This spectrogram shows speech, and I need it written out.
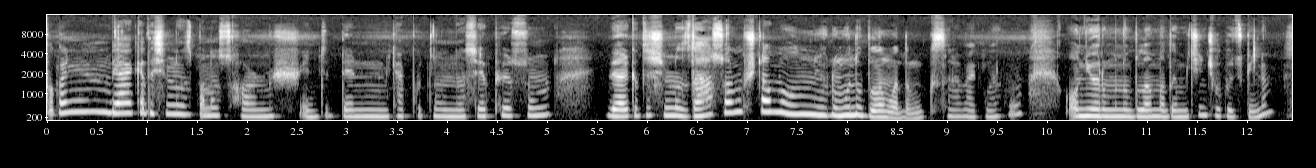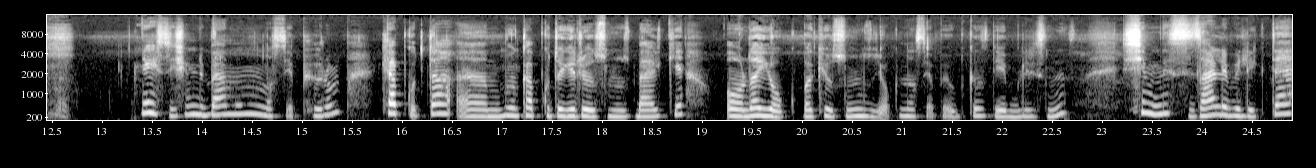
Bugün bir arkadaşımız bana sormuş editlerin CapCut'unu nasıl yapıyorsun? Bir arkadaşımız daha sormuştu ama onun yorumunu bulamadım kusura bakmasın. Onun yorumunu bulamadığım için çok üzgünüm. Neyse şimdi ben bunu nasıl yapıyorum? CapCut'ta e, bu CapCut'a giriyorsunuz belki orada yok. Bakıyorsunuz yok. Nasıl yapıyor bu kız diyebilirsiniz. Şimdi sizlerle birlikte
